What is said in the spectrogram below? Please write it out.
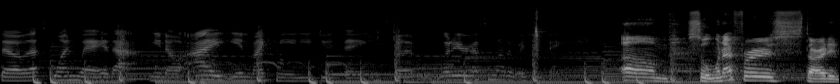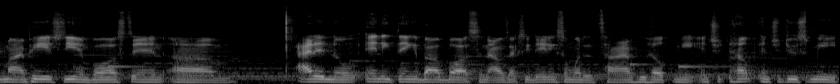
so that's one way that you know i in my community do things but what are some other ways you think Um, so when I first started my PhD in Boston, um, I didn't know anything about Boston. I was actually dating someone at the time who helped me intro- help introduce me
